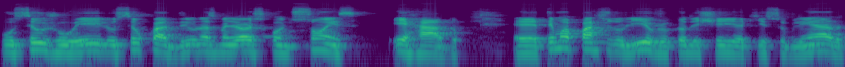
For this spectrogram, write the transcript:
o seu joelho, o seu quadril nas melhores condições? Errado. É, tem uma parte do livro que eu deixei aqui sublinhado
